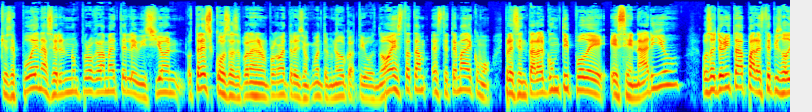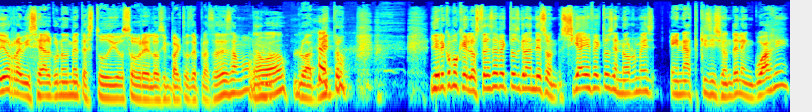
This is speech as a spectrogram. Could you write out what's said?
que se pueden hacer en un programa de televisión, o tres cosas se pueden hacer en un programa de televisión como en términos educativos, ¿no? Esta, este tema de como presentar algún tipo de escenario. O sea, yo ahorita para este episodio revisé algunos metaestudios sobre los impactos de Plaza Sésamo. Ah, wow. Lo admito. Y era como que los tres efectos grandes son, sí hay efectos enormes en adquisición de lenguaje,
